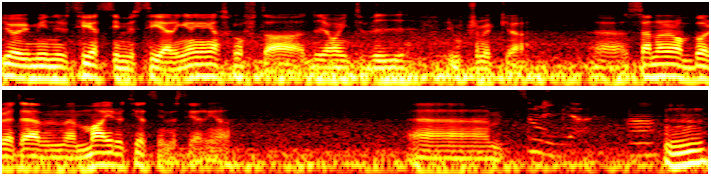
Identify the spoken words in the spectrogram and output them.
gör ju minoritetsinvesteringar ganska ofta. Det har inte vi gjort så mycket. Eh, Sen har de börjat även med majoritetsinvesteringar. Eh, Som ni gör? Mm.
